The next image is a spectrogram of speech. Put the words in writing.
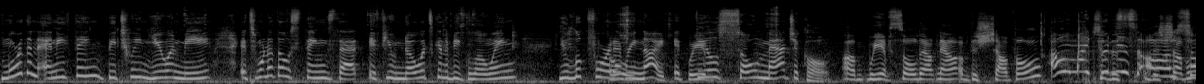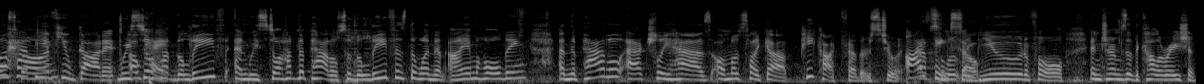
More than anything, between you and me, it's one of those things that if you know it's going to be glowing, you look for it Oh, every night. It we have- feels so magical. Um, we have sold out now of the shovel. Oh my So goodness! the oh, I'm so is happy gone. if you got it. We okay. still have the leaf and we still have the paddle. So the leaf is the one that I am holding, and the paddle actually has almost like a peacock feathers to it. I think Absolutely so. beautiful in terms of the coloration.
